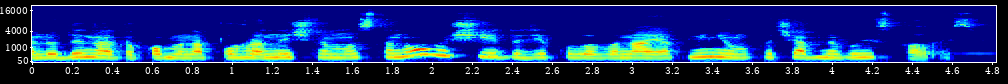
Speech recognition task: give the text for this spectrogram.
людина в такому на пограничному становищі, і тоді, коли вона, як мінімум, хоча б не виспалась.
